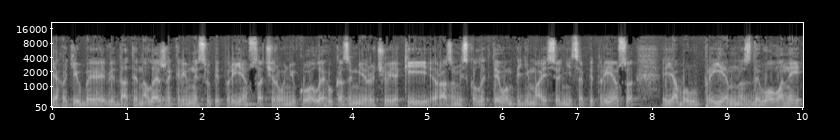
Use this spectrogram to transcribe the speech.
я хотів би віддати належне керівництву підприємства Червонюку Олегу Казиміровичу, який разом із колективом піднімає сьогодні це підприємство. Я був приємно здивований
